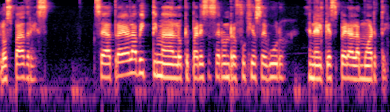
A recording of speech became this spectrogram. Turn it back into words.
los padres. Se atrae a la víctima a lo que parece ser un refugio seguro, en el que espera la muerte.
